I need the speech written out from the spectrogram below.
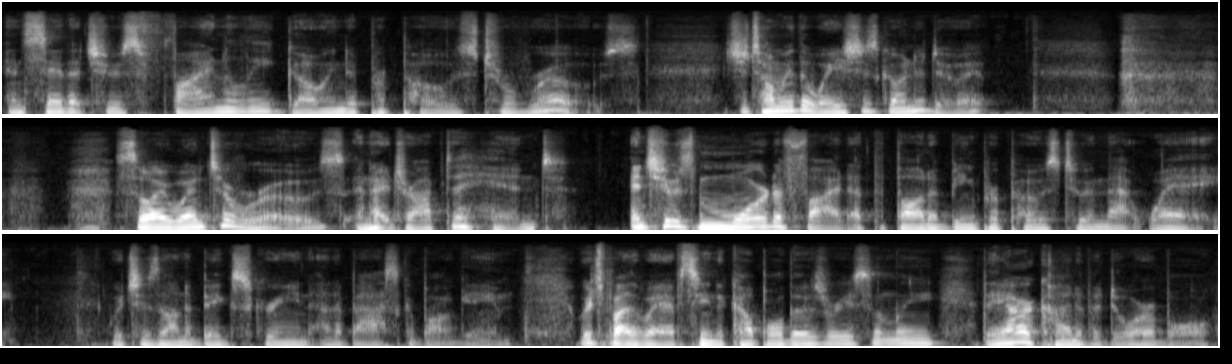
and say that she was finally going to propose to Rose. She told me the way she's going to do it. so I went to Rose and I dropped a hint and she was mortified at the thought of being proposed to in that way, which is on a big screen at a basketball game. Which, by the way, I've seen a couple of those recently. They are kind of adorable.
